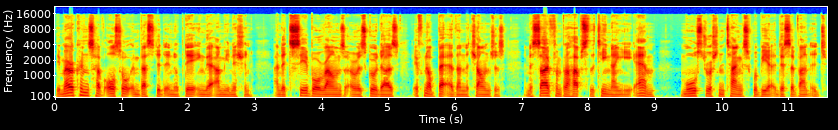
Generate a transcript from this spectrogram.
The Americans have also invested in updating their ammunition, and its Sabot rounds are as good as, if not better than the Challengers, and aside from perhaps the T-90M, most Russian tanks would be at a disadvantage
